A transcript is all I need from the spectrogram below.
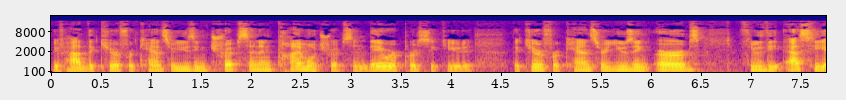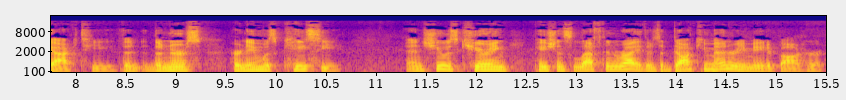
We've had the cure for cancer using trypsin and chymotrypsin. They were persecuted. The cure for cancer using herbs through the Essiac tea. The, the nurse, her name was Casey, and she was curing patients left and right. There's a documentary made about her.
